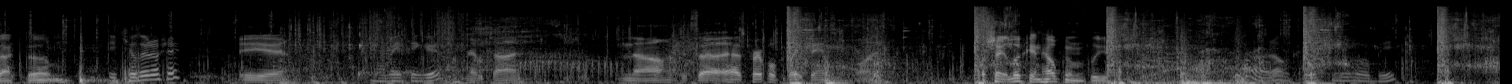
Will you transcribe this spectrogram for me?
Backed up. You killed it, O'Shea? Yeah, Have anything good? never time. No, it's uh, it has purple plate fans on it. Shay, look and help him, please. Oh, don't curse me, little bitch.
